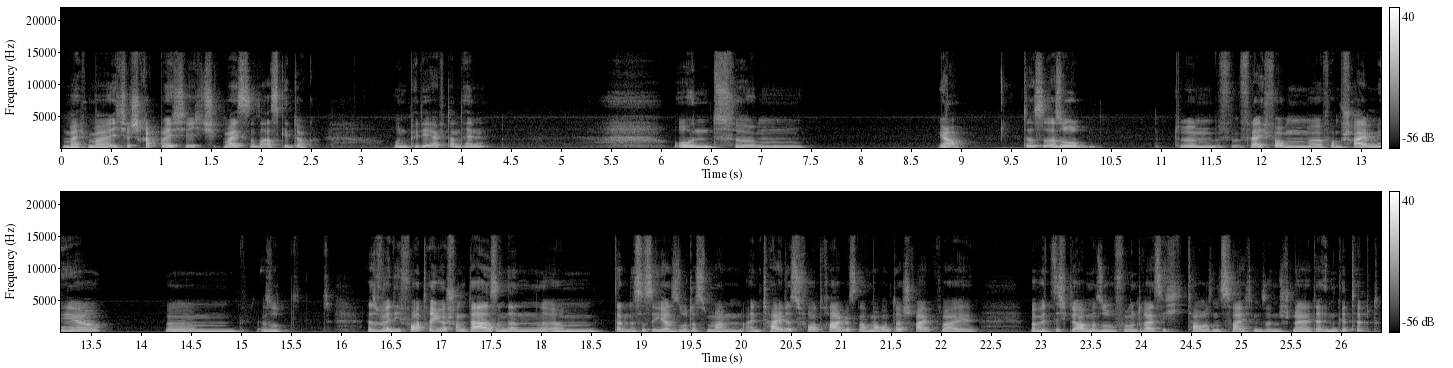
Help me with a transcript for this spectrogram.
Manchmal, ich schreibe, ich, ich schicke meistens ASCII-Doc und PDF dann hin. Und ähm, ja, das also ähm, vielleicht vom, äh, vom Schreiben her, ähm, also, also wenn die Vorträge schon da sind, dann, ähm, dann ist es eher so, dass man einen Teil des Vortrages nochmal runterschreibt, weil man wird nicht glauben, so 35.000 Zeichen sind schnell dahin getippt.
